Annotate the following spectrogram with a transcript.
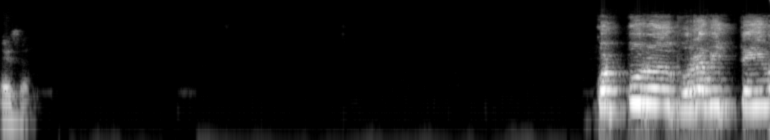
சார் கொட்புரு புறவி தெய்வ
